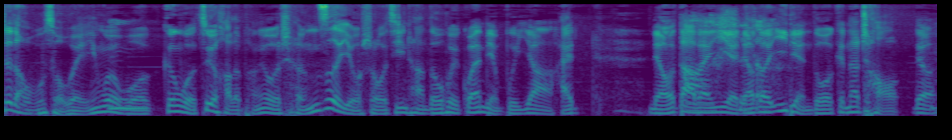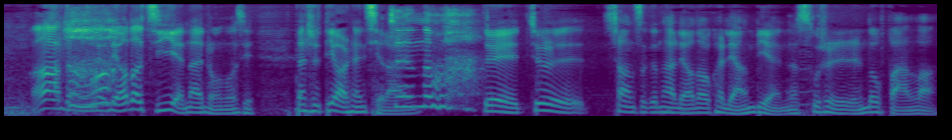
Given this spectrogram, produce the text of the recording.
这倒无所谓，因为我跟我最好的朋友橙子有时候经常都会观点不一样，还。聊大半夜，聊到一点多，跟他吵聊啊，聊到急眼那种东西。但是第二天起来，真的吗？对，就是上次跟他聊到快两点，那宿舍人都烦了，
